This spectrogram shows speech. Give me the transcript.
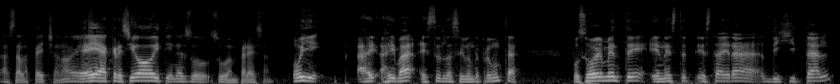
hasta la fecha, ¿no? Ella creció y tiene su, su empresa. Oye, ahí, ahí va, esta es la segunda pregunta. Pues obviamente en este, esta era digital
